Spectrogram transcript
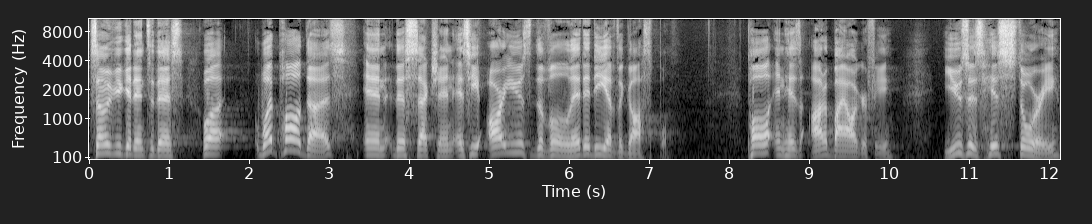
some of you get into this. Well, what Paul does in this section is he argues the validity of the gospel. Paul, in his autobiography, uses his story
